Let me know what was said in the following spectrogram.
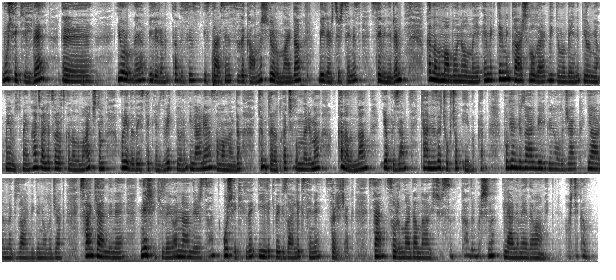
bu şekilde eee, yorumlayabilirim. Tabii siz isterseniz size kalmış yorumlarda belirtirseniz sevinirim. Kanalıma abone olmayı, emeklerimin karşılığı olarak videomu beğenip yorum yapmayı unutmayın. Hacerle Tarot kanalımı açtım. Oraya da desteklerinizi bekliyorum. İlerleyen zamanlarda tüm tarot açılımlarımı kanalımdan yapacağım. Kendinize çok çok iyi bakın. Bugün güzel bir gün olacak. Yarın da güzel bir gün olacak. Sen kendini ne şekilde yönlendirirsen o şekilde iyilik ve güzellik seni saracak. Sen sorunlardan daha güçlüsün. Kaldır başını ilerlemeye devam et. Hoşçakalın.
